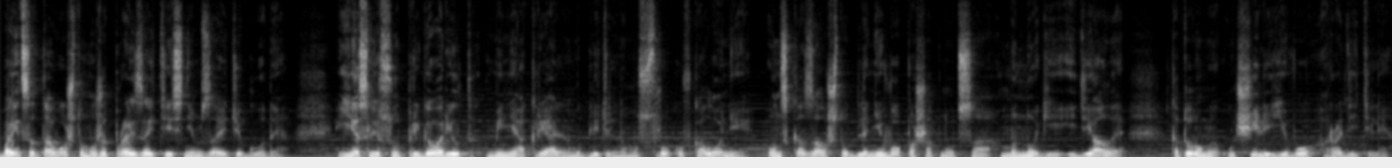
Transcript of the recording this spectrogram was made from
Боится того, что может произойти с ним за эти годы – если суд приговорил меня к реальному длительному сроку в колонии, он сказал, что для него пошатнутся многие идеалы, которыми учили его родители.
